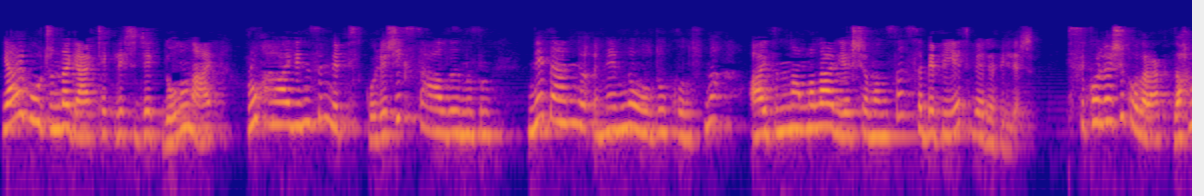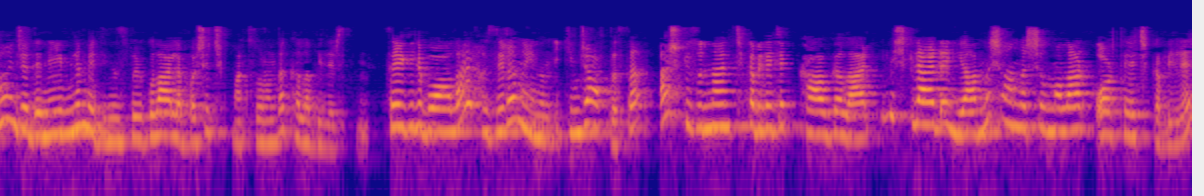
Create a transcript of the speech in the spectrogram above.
Yay burcunda gerçekleşecek dolunay, ruh halinizin ve psikolojik sağlığınızın nedenli önemli olduğu konusunda aydınlanmalar yaşamanıza sebebiyet verebilir. Psikolojik olarak daha önce deneyimlemediğiniz duygularla başa çıkmak zorunda kalabilirsiniz. Sevgili boğalar, Haziran ayının ikinci haftası aşk yüzünden çıkabilecek kavgalar, ilişkilerde yanlış anlaşılmalar ortaya çıkabilir.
